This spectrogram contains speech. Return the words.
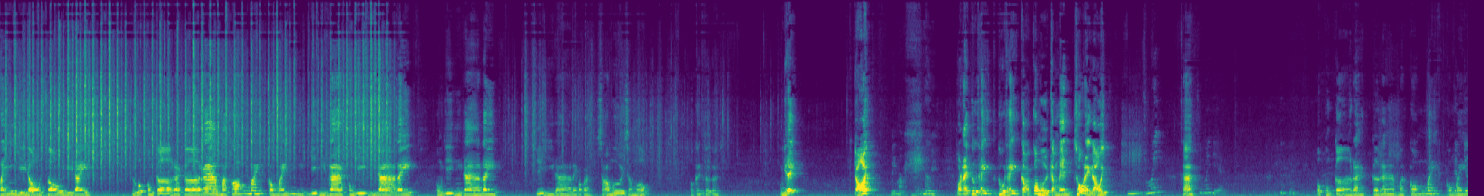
Xây gì đô số gì đây. Tôi bốc con cờ ra cờ ra mà con mấy con mấy gì ra con gì ra đây. Con gì ra đây. Dị ra đây bóc coi 60 61 ok từ từ coi. Con gì đây? Trời ơi, bí mật. Đừng hồi nãy tôi thấy tôi thấy có, có người comment số này rồi. Hả? Bốc con cờ ra cờ ra mà con mấy con mấy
